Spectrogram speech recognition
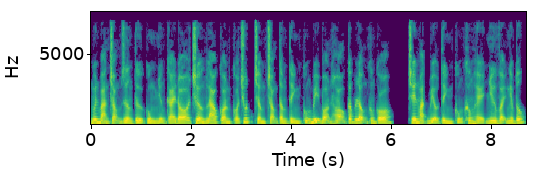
nguyên bản trọng dương tử cùng những cái đó trưởng lão còn có chút trầm trọng tâm tình cũng bị bọn họ cấp lộng không có, trên mặt biểu tình cũng không hề như vậy nghiêm túc.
